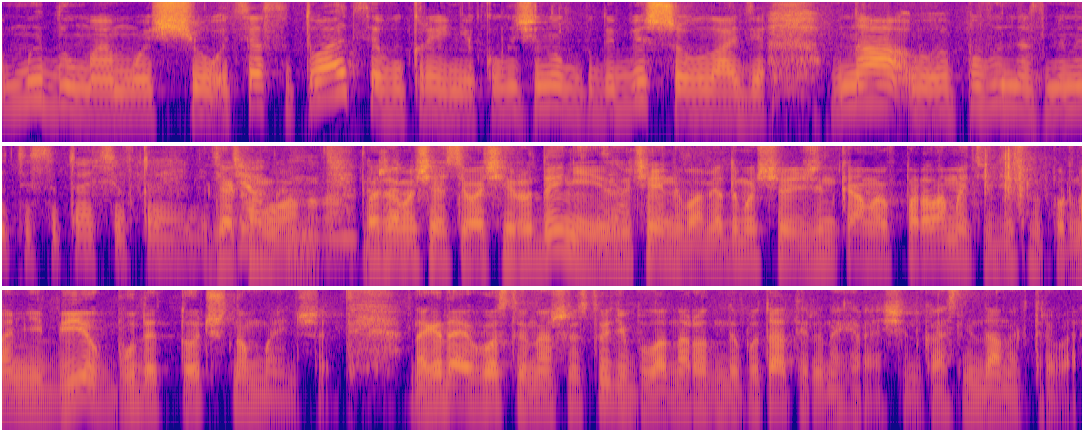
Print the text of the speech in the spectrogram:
ми думаємо, що ця ситуація в Україні, коли жінок буде більше у владі, вона е, повинна змінити ситуацію в країні. Дякуємо Дякуємо вам. вам. Бажаємо щастя вашій родині і, звичайно, вам. Я думаю, що жінками в парламенті дійсно принаймні бійок буде точно менше. Нагадаю, гостею нашої студії була народний депутат Ірина Геращенко. А сніданок триває.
